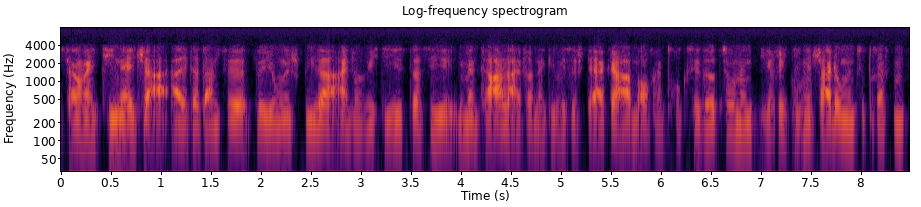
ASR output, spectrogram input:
ich sage mal, im Teenageralter dann für, für junge Spieler einfach wichtig ist, dass sie mental einfach eine gewisse Stärke haben, auch in Drucksituationen die richtigen Entscheidungen zu treffen.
